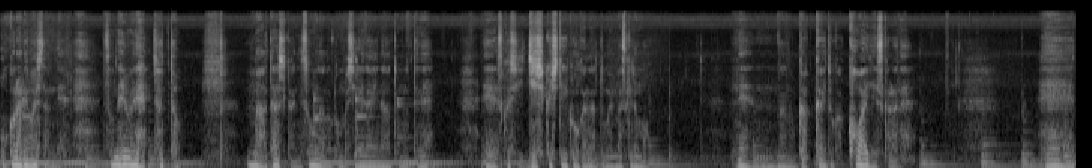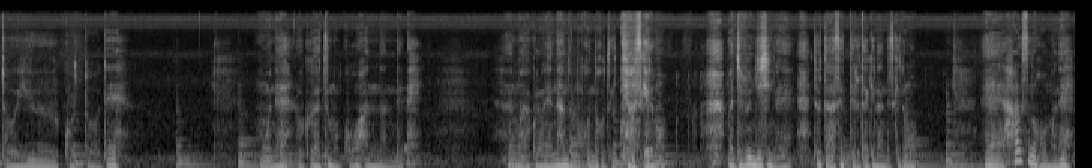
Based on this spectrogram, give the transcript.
怒られましたんでその辺はねちょっとまあ確かにそうなのかもしれないなと思ってね、えー、少し自粛していこうかなと思いますけども。ねあの学会とか怖いですからね。えー、ということでもうね6月も後半なんでまあこれもね何度もこんなこと言ってますけども。ま自分自身がねちょっと焦ってるだけなんですけども、えー、ハウスの方もね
